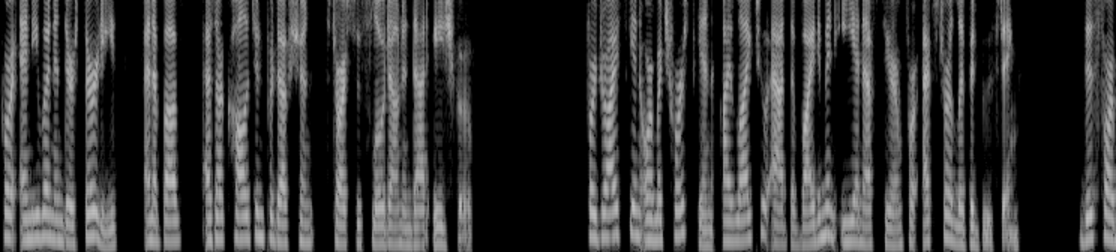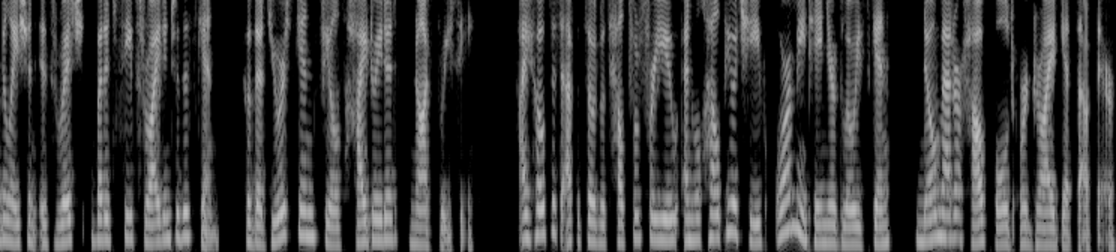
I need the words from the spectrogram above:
for anyone in their 30s and above as our collagen production starts to slow down in that age group. For dry skin or mature skin, I like to add the vitamin E and F serum for extra lipid boosting. This formulation is rich, but it seeps right into the skin so that your skin feels hydrated, not greasy. I hope this episode was helpful for you and will help you achieve or maintain your glowy skin no matter how cold or dry it gets out there.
